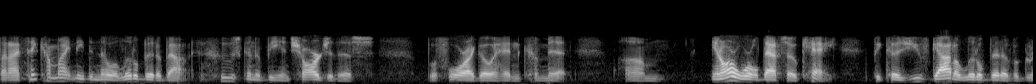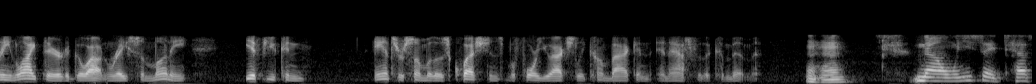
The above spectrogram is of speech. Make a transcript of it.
But I think I might need to know a little bit about who's going to be in charge of this before I go ahead and commit. Um, in our world, that's okay because you've got a little bit of a green light there to go out and raise some money if you can answer some of those questions before you actually come back and, and ask for the commitment. Mm-hmm. Now, when you say test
